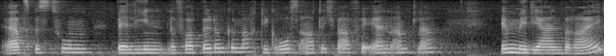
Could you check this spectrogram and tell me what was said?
Erzbistum Berlin eine Fortbildung gemacht, die großartig war für Ehrenamtler im medialen Bereich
